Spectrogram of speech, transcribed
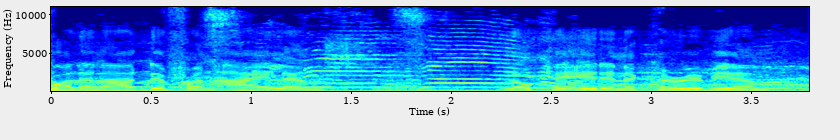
Calling out different islands located in the Caribbean.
